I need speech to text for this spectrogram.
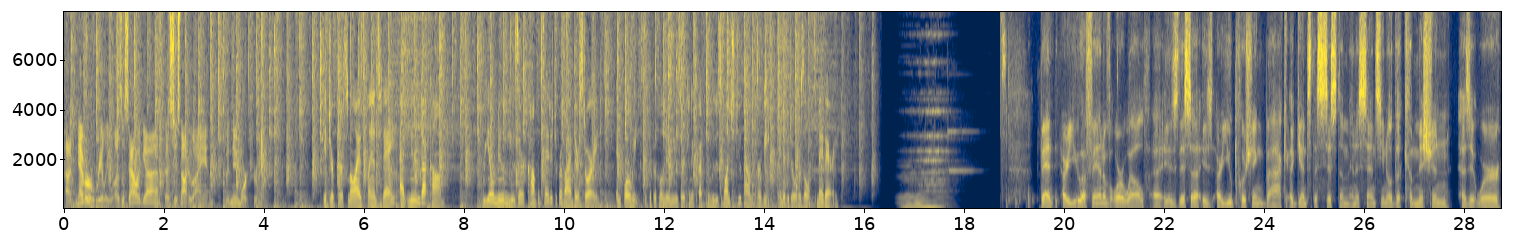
I never really was a salad guy. That's just not who I am. But Noom worked for me. Get your personalized plan today at Noom.com. Real Noom user compensated to provide their story. In four weeks, the typical Noom user can expect to lose one to two pounds per week. Individual results may vary. Ben, are you a fan of Orwell? Uh, is this a, is are you pushing back against the system in a sense? You know, the commission, as it were.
